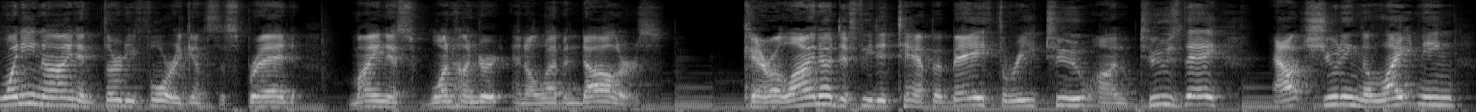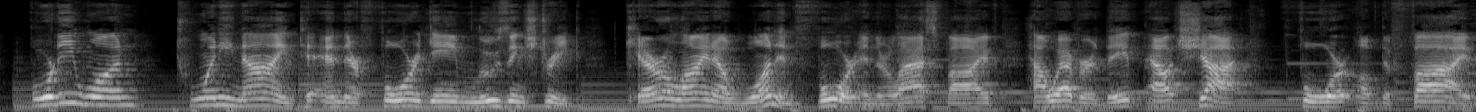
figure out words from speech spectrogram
29 and 34 against the spread, minus $111. Carolina defeated Tampa Bay 3 2 on Tuesday, outshooting the Lightning 41 29 to end their four game losing streak. Carolina 1 and 4 in their last five. However, they've outshot four of the five.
